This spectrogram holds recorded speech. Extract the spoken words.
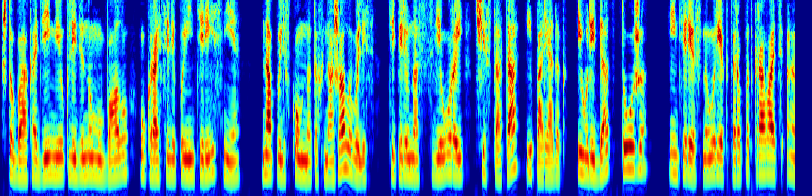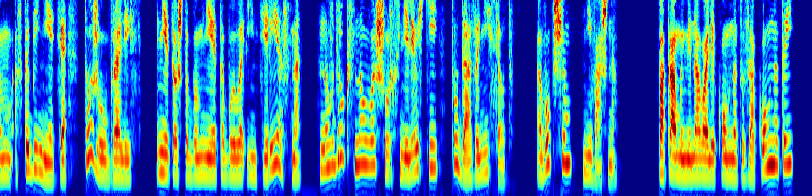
чтобы Академию к ледяному балу украсили поинтереснее? На пыль в комнатах нажаловались, теперь у нас с Виорой чистота и порядок, и у ребят тоже. Интересно, у ректора под кровать эм, в кабинете тоже убрались? Не то чтобы мне это было интересно, но вдруг снова шурх нелегкий туда занесет. В общем, неважно. Пока мы миновали комнату за комнатой,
